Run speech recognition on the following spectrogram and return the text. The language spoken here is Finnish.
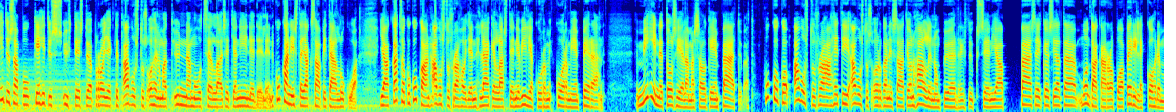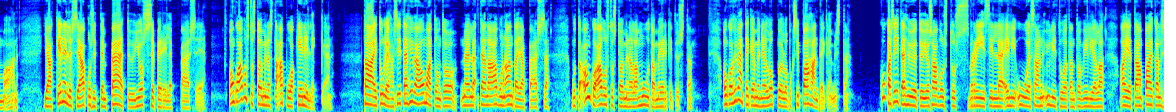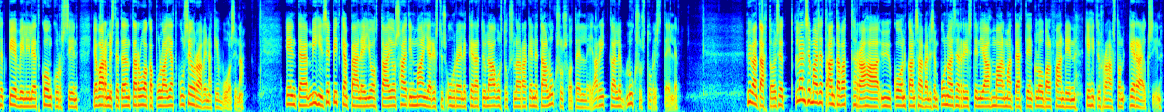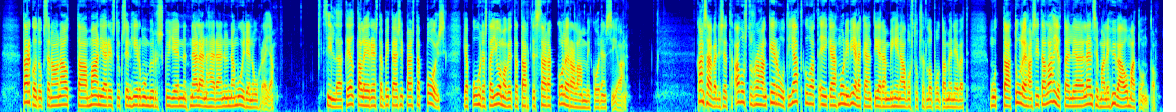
kehitysapu, kehitysyhteistyöprojektit, avustusohjelmat ynnä muut sellaiset ja niin edelleen. Kuka niistä jaksaa pitää lukua? Ja katsoko kukaan avustusrahojen, lääkelastien ja viljakuormien perään? Mihin ne tosielämässä oikein päätyvät? Hukkuuko avustusraha heti avustusorganisaation hallinnon pyöritykseen ja pääseekö sieltä montaakaan ropoa perille kohdemaahan? Ja kenelle se apu sitten päätyy, jos se perille pääsee? Onko avustustoiminnasta apua kenellekään? Tai tuleehan siitä hyvä omatunto näillä, täällä avun antajapäässä, mutta onko avustustoiminnalla muuta merkitystä? Onko hyvän tekeminen loppujen lopuksi pahan tekemistä? Kuka siitä hyötyy, jos avustusriisillä eli USAn ylituotantoviljalla ajetaan paikalliset pienviljelijät konkurssiin ja varmistetaan, että ruokapula jatkuu seuraavinakin vuosina? Entä mihin se pitkän päälle johtaa, jos Haitin maanjäristysuhreille kerätyillä avustuksilla rakennetaan luksushotelleja rikkaille luksusturisteille? Hyvän tahtoiset länsimaiset antavat rahaa YK, kansainvälisen punaisen ristin ja maailman tähtien Global Fundin kehitysrahaston keräyksiin. Tarkoituksena on auttaa maanjäristyksen hirmumyrskyjen, nälänhädän ynnä muiden uhreja. Sillä telttaleireistä pitäisi päästä pois ja puhdasta juomavettä tarvitsisi saada koleralammikoiden sijaan. Kansainväliset avustusrahan keruut jatkuvat, eikä moni vieläkään tiedä, mihin avustukset lopulta menevät, mutta tulehan sitä lahjoittajille ja länsimaille hyvä omatunto –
